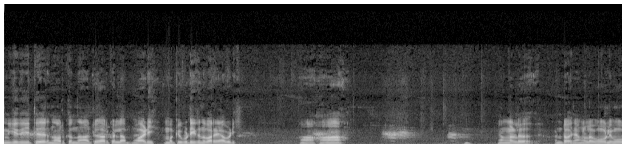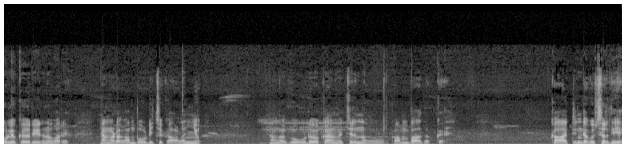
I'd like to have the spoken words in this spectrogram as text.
എനിക്ക് തീറ്റ് തരുന്നവർക്കും നാട്ടുകാർക്കെല്ലാം വാടി നമുക്ക് ഇവിടെ ഇരുന്ന് പറയാം അവിടെ. ആഹാ. ഞങ്ങൾ കണ്ടോ? ഞങ്ങൾ മുകളിൽ മുകളിൽ കയറിയിരുന്ന് പറയാം. ഞങ്ങളുടെ കമ്പ് ഒടിച്ച് കളഞ്ഞു. ഞങ്ങൾക്ക് കൂട് വെക്കാൻ വെച്ചിരുന്ന കമ്പ അതൊക്കെ. കാറ്റിന്റെ കുസൃതിയെ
